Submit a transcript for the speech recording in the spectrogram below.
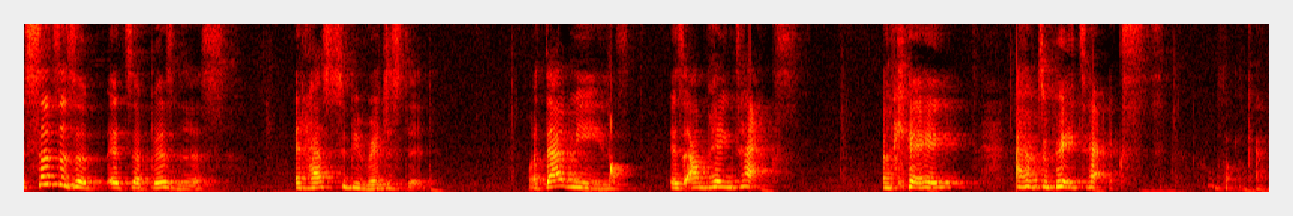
Since it's a it's a business it has to be registered. What that means is i'm paying tax okay? I have to pay tax. Oh my gosh.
